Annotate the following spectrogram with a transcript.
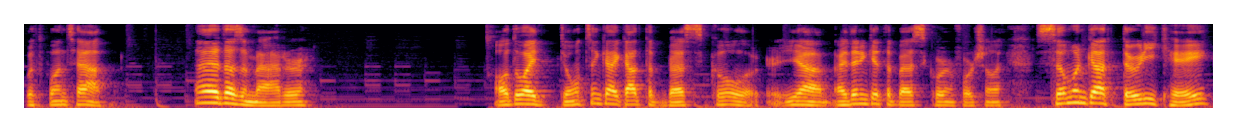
with one tap. Eh, it doesn't matter. Although I don't think I got the best score. Yeah, I didn't get the best score, unfortunately. Someone got 30k?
